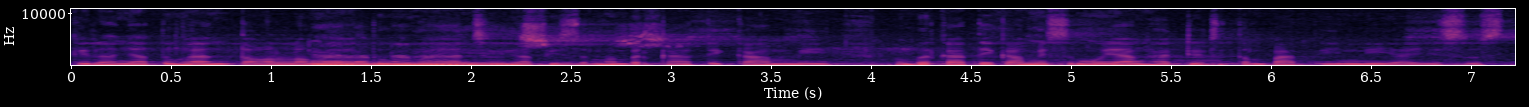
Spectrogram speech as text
Kiranya Tuhan tolong ya Dalam nama Tuhan sehingga bisa memberkati kami. Memberkati kami semua yang hadir di tempat ini ya Yesus.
